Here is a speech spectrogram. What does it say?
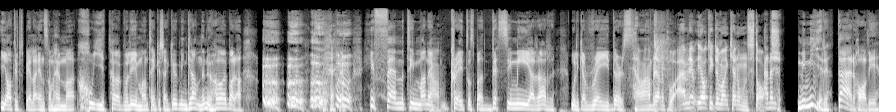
jag typ spelar ensam hemma, skithög volym. Man tänker så här, gud min granne nu hör bara i fem timmar när Ja. Kratos bara decimerar olika raiders. Ja, han bränner på. Nej, men det, jag tyckte det var en kanonstart. Nej, men Mimir, där har vi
